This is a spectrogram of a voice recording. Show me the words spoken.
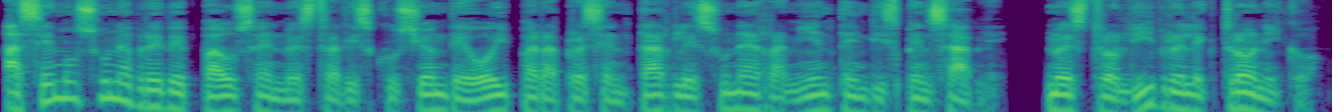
Hacemos una breve pausa en nuestra discusión de hoy para presentarles una herramienta indispensable, nuestro libro electrónico.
